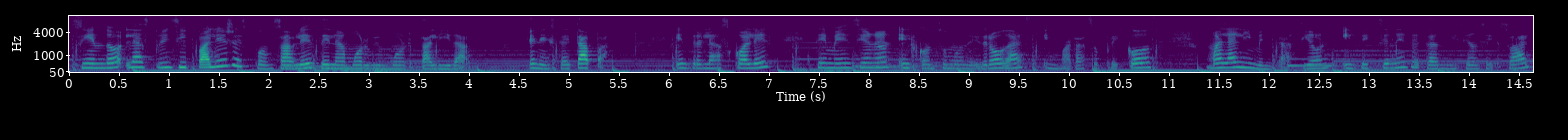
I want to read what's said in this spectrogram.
siendo las principales responsables de la morbimortalidad en esta etapa, entre las cuales se mencionan el consumo de drogas, embarazo precoz, mala alimentación, infecciones de transmisión sexual,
